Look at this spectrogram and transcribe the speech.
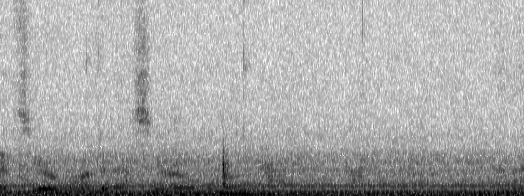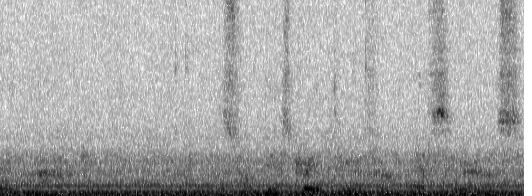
F01 to F01. will be a straight through from F06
